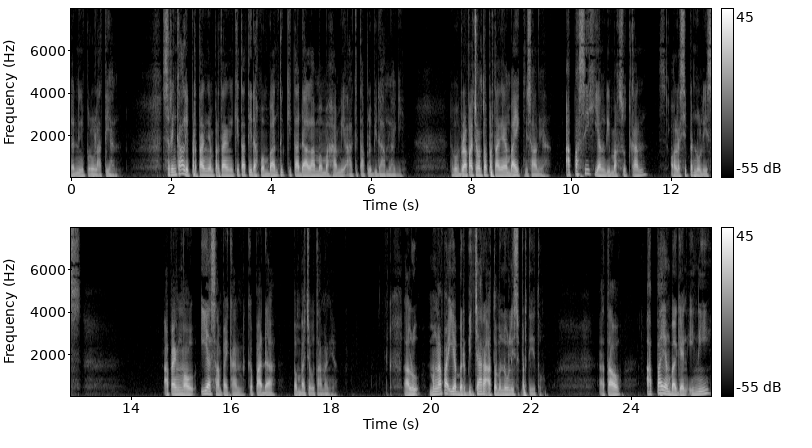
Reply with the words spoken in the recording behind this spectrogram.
dan ini perlu latihan. Seringkali pertanyaan-pertanyaan kita tidak membantu kita dalam memahami Alkitab lebih dalam lagi. beberapa contoh pertanyaan yang baik misalnya, apa sih yang dimaksudkan oleh si penulis? Apa yang mau ia sampaikan kepada pembaca utamanya? Lalu, mengapa ia berbicara atau menulis seperti itu? Atau apa yang bagian ini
